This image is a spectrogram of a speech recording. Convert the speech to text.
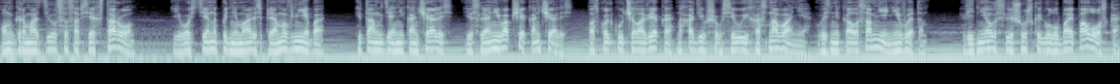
Он громоздился со всех сторон. Его стены поднимались прямо в небо. И там, где они кончались, если они вообще кончались, поскольку у человека, находившегося у их основания, возникало сомнение в этом, виднелась лишь узкая голубая полоска,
